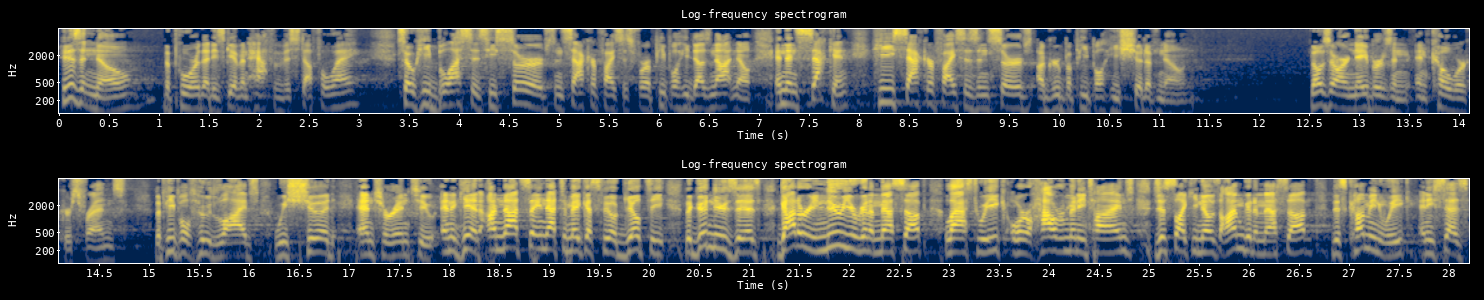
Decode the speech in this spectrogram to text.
He doesn't know the poor that he's given half of his stuff away. So he blesses, he serves, and sacrifices for a people he does not know. And then, second, he sacrifices and serves a group of people he should have known. Those are our neighbors and, and co workers, friends. The people whose lives we should enter into. And again, I'm not saying that to make us feel guilty. The good news is, God already knew you were going to mess up last week or however many times, just like He knows I'm going to mess up this coming week. And He says,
